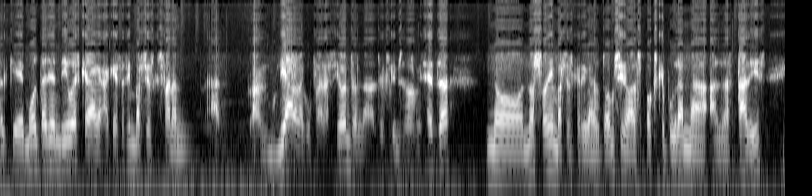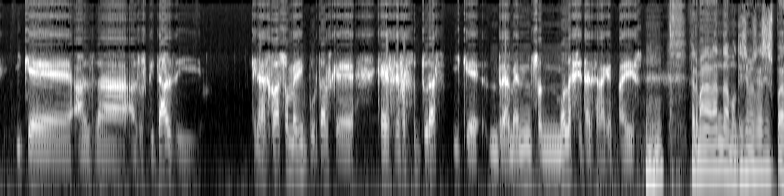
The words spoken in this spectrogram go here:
el que molta gent diu és que aquestes inversions que es fan en, en, al Mundial, a les confederacions, en els Jocs Olímpics de 2016, no, no són inversions que arriben a tothom, sinó als pocs que podran anar als estadis i que els, eh, als hospitals i, i les escoles són més importants que, que aquestes infraestructures i que realment són molt deficitaris en aquest país. Uh -huh. Germán Aranda, moltíssimes gràcies per,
